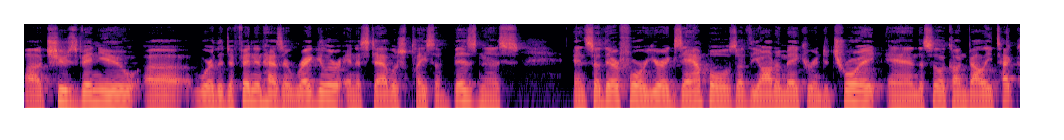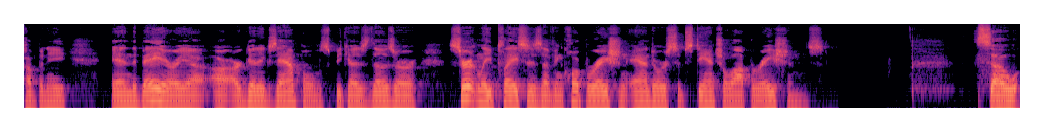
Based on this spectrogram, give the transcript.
uh, choose venue uh, where the defendant has a regular and established place of business. And so, therefore, your examples of the automaker in Detroit and the Silicon Valley tech company in the Bay Area are, are good examples because those are certainly places of incorporation and or substantial operations. So,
